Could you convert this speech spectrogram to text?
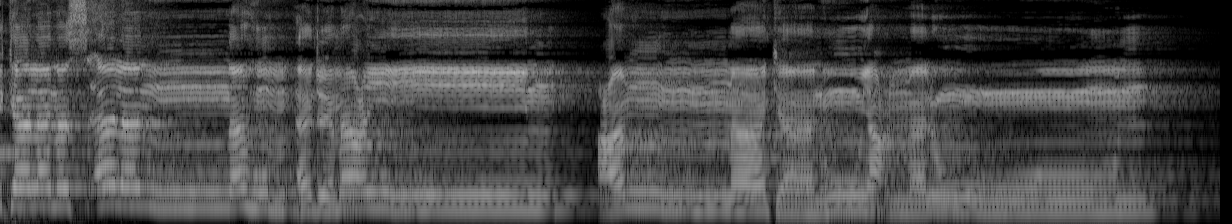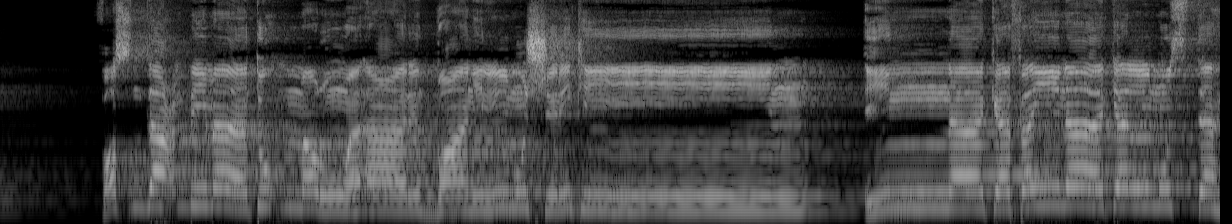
فوربك لنسألنهم أجمعين عما كانوا يعملون. فاصدع بما تؤمر وأعرض عن المشركين. إنا كفيناك المستهزئين.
